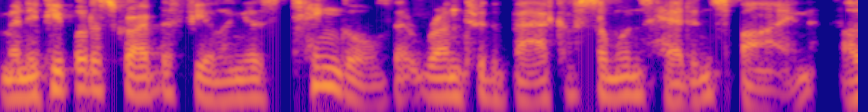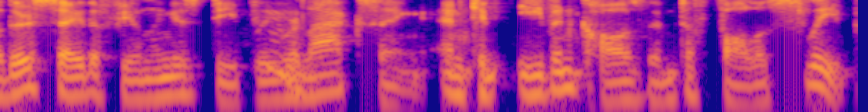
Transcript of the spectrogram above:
Many people describe the feeling as tingles that run through the back of someone's head and spine. Others say the feeling is deeply Hmm. relaxing and can even cause them to fall asleep.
